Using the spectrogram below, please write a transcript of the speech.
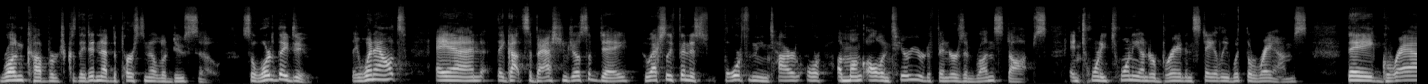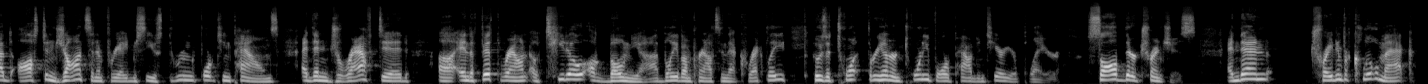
run coverage because they didn't have the personnel to do so. So what did they do? They went out and they got Sebastian Joseph Day, who actually finished fourth in the entire or among all interior defenders in run stops in 2020 under Brandon Staley with the Rams. They grabbed Austin Johnson in free agency, who's 314 pounds, and then drafted uh, in the fifth round Otito Ogbonnia. I believe I'm pronouncing that correctly, who's a tw- 324 pound interior player. Solved their trenches. And then trading for Khalil Mack,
